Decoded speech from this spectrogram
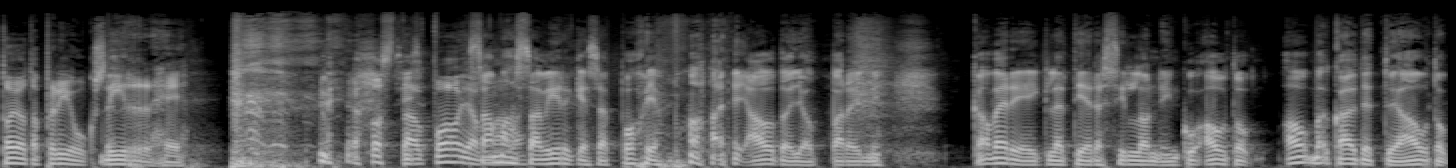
Toyota Priuksen. Virhe. ostaa siis Pohjanmaalla. Samassa virkessä pohjanmaalainen autojoppari, niin kaveri ei kyllä tiedä silloin niin kuin auto, au, käytettyjä auto,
